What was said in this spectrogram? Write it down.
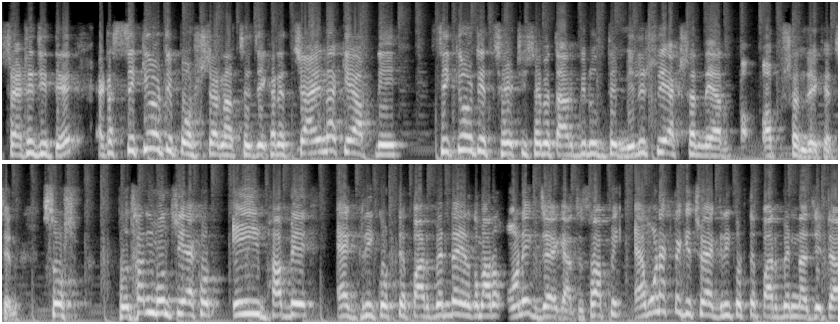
স্ট্র্যাটেজিতে একটা সিকিউরিটি পোস্টান আছে, যেখানে চায়নাকে আপনি সিকিউরিটি থ্রেট হিসেবে তার বিরুদ্ধে মিলিটারি অ্যাকশন নেওয়ার অপশন রেখেছেন। সো প্রধানমন্ত্রী এখন এইভাবে অ্যাগ্রি করতে পারবেন না এরকম আরও অনেক জায়গা আছে। তো আপনি এমন একটা কিছু অ্যাগ্রি করতে পারবেন না যেটা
